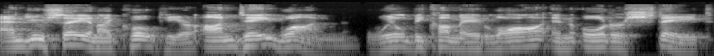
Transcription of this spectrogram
And you say, and I quote here, on day one, we'll become a law and order state.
